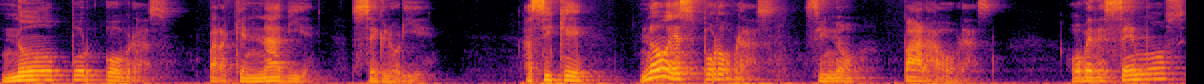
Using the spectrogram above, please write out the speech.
no por obras, para que nadie se gloríe. Así que no es por obras, sino para obras. Obedecemos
